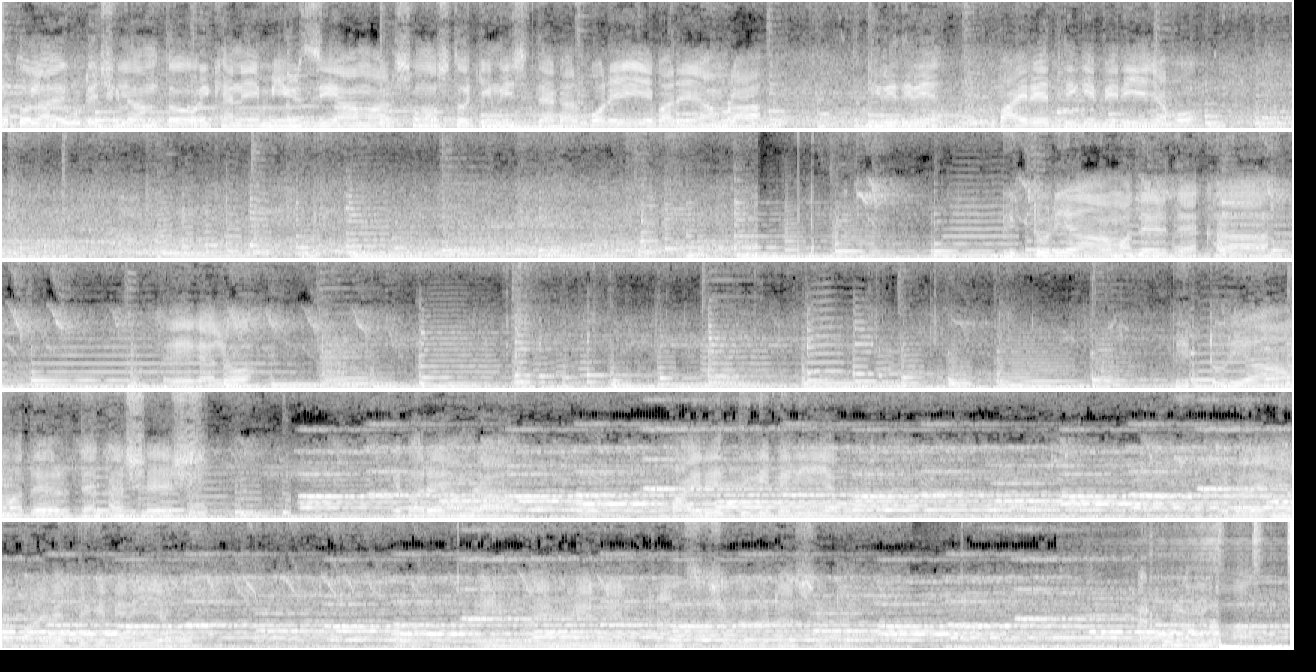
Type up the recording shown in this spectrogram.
দোতলায় উঠেছিলাম তো ওইখানে মিউজিয়াম আর সমস্ত জিনিস দেখার পরে এবারে আমরা ধীরে ধীরে বাইরের দিকে বেরিয়ে যাব। ভিক্টোরিয়া, আমাদের দেখা হয়ে গেল। ভিক্টোরিয়া, আমাদের দেখা শেষ। এবারে আমরা বাইরের দিকে বেরিয়ে যাব। এবারে আমরা বাইরের দিকে বেরিয়ে যাব। এই হলো মেন এন্ট্রান্স ছিল যেটা, সেটা। এখন আমরা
